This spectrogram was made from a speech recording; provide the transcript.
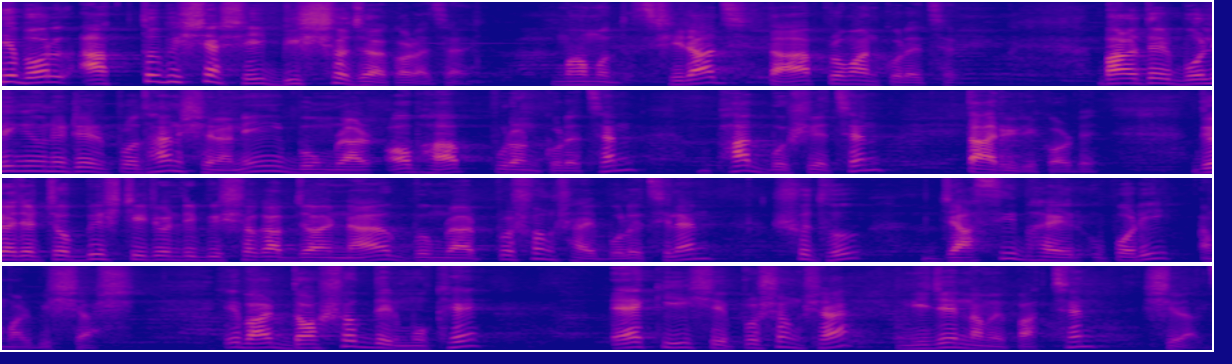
কেবল আত্মবিশ্বাসেই বিশ্ব জয় করা যায়। মোহাম্মদ সিরাজ তা প্রমাণ করেছে ভারতের বোলিং ইউনিটের প্রধান সেনানী বুমরার অভাব পূরণ করেছেন, ভাগ বসিয়েছেন তারই রেকর্ডে। দুই হাজার চব্বিশ টি টোয়েন্টি বিশ্বকাপ জয়ের নায়ক বুমরার প্রশংসায় বলেছিলেন, শুধু জাসি ভাইয়ের উপরই আমার বিশ্বাস। এবার দর্শকদের মুখে একই সে প্রশংসা নিজের নামে পাচ্ছেন সিরাজ।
